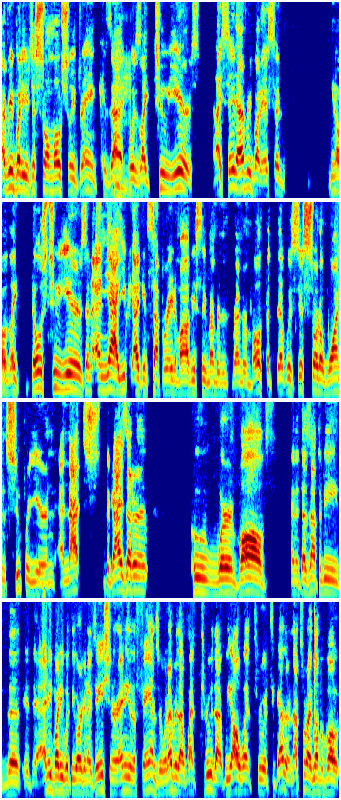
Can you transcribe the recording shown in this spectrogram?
everybody was just so emotionally drained because that mm. was like two years. And i say to everybody i said you know, like those two years, and and yeah, you I can separate them. Obviously, remember the, remember them both, but that was just sort of one super year, and and that's the guys that are who were involved and it doesn't have to be the it, anybody with the organization or any of the fans or whatever that went through that. We all went through it together, and that's what I love about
